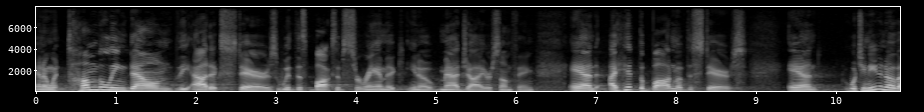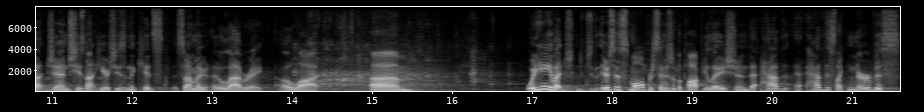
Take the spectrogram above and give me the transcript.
and I went tumbling down the attic stairs with this box of ceramic, you know, magi or something. And I hit the bottom of the stairs. And what you need to know about Jen, she's not here, she's in the kids, so I'm going to elaborate a lot. Um, what do you need about there's a small percentage of the population that have, have this like nervous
